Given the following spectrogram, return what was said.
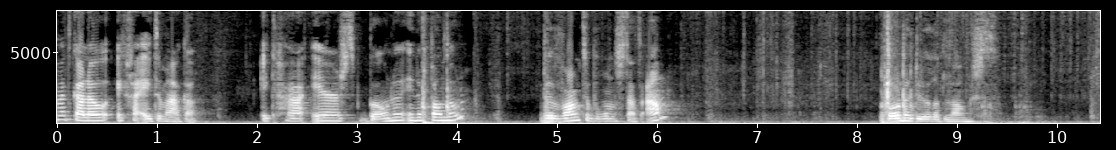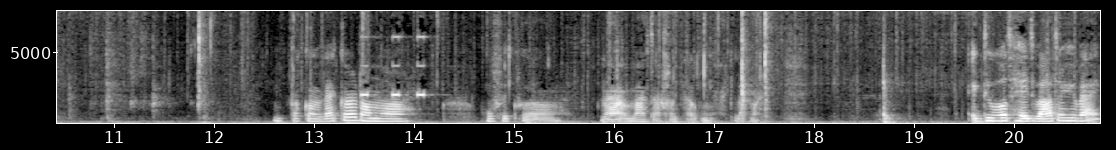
Met Carlo, ik ga eten maken. Ik ga eerst bonen in de pan doen. De warmtebron staat aan. Bonen duren het langst. Ik pak een wekker, dan uh, hoef ik... Uh, nou, het maakt eigenlijk ook niet uit. Laat maar. Ik doe wat heet water hierbij.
